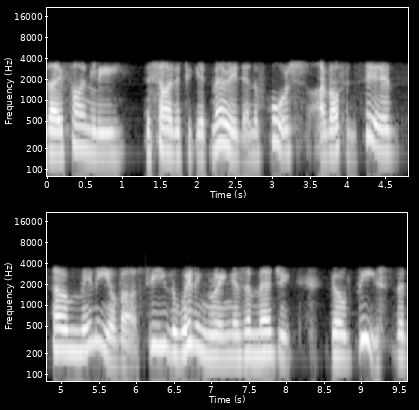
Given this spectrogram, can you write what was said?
they finally decided to get married. And of course, I've often said, so many of us see the wedding ring as a magic gold piece that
